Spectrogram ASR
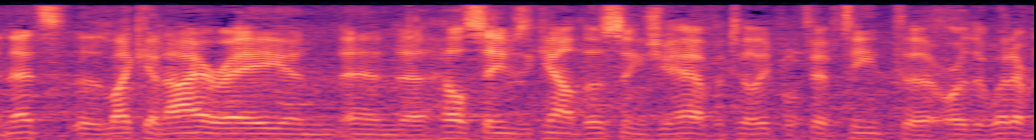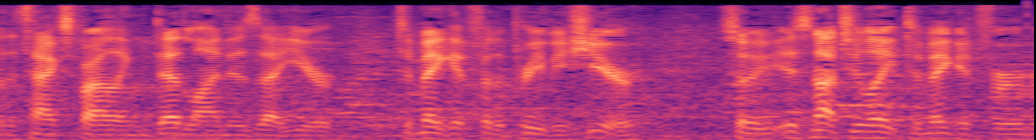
and that's uh, like an IRA and and uh, health savings account. Those things you have until April 15th, uh, or the, whatever the tax filing deadline is that year, to make it for the previous year. So it's not too late to make it for,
